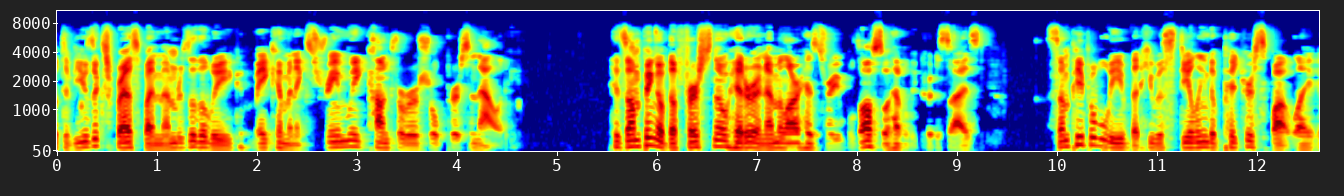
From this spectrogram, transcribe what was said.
but the views expressed by members of the league make him an extremely controversial personality. His umping of the first no hitter in MLR history was also heavily criticized. Some people believe that he was stealing the pitcher's spotlight,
